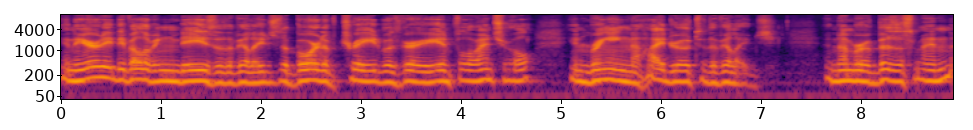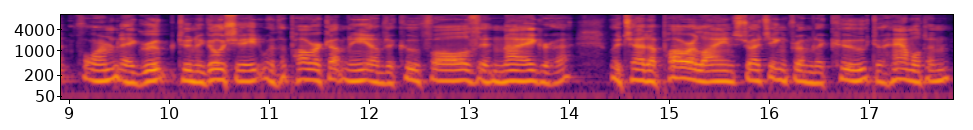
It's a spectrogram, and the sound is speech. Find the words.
In the early developing days of the village, the Board of Trade was very influential in bringing the hydro to the village. A number of businessmen formed a group to negotiate with the power company of DeCew Falls in Niagara, which had a power line stretching from the Coo to Hamilton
